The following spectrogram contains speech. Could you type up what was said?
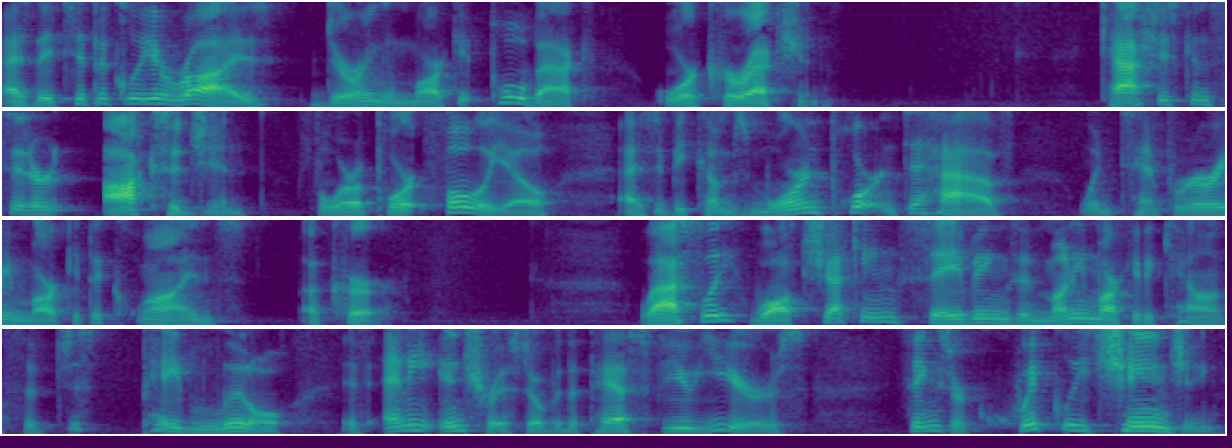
as they typically arise during a market pullback or correction. Cash is considered oxygen for a portfolio as it becomes more important to have when temporary market declines occur. Lastly, while checking, savings, and money market accounts have just paid little, if any, interest over the past few years, things are quickly changing.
